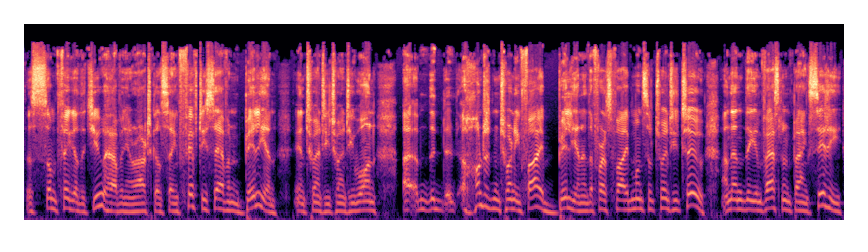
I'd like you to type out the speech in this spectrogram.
There's some figure that you have in your article saying 57 billion in 2021. Um, the, 125 billion in the first five months of 22. And then the investment bank Citi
